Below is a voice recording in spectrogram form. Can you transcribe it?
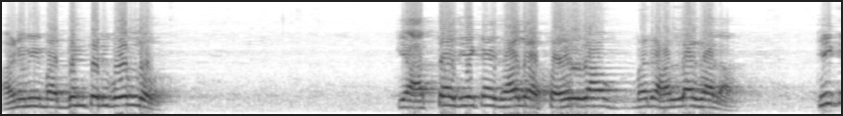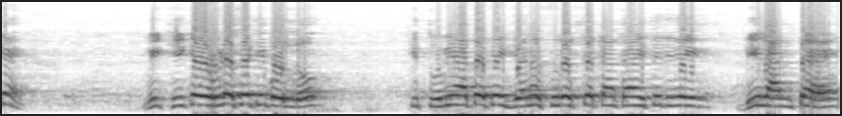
आणि मी मध्यंतरी बोललो की आता जे काय झालं पहलगावमध्ये हल्ला झाला ठीक आहे. मी ठीक आहे एवढ्यासाठी बोललो की तुम्ही आता ते जनसुरक्षा का काय जे बिल आणताय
